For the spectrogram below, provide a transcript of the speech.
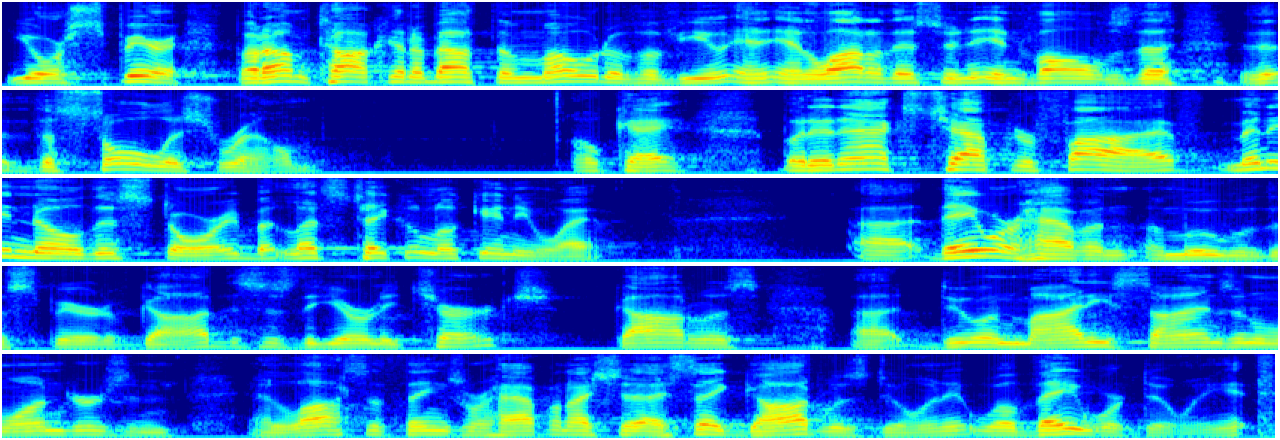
Your spirit. But I'm talking about the motive of you, and, a lot of this involves the, the, the soulish realm. Okay? But in Acts chapter 5, many know this story, but let's take a look anyway. Uh, they were having a move of the Spirit of God. This is the early church. God was uh, doing mighty signs and wonders, and, and lots of things were happening. I should I say God was doing it. Well, they were doing it,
